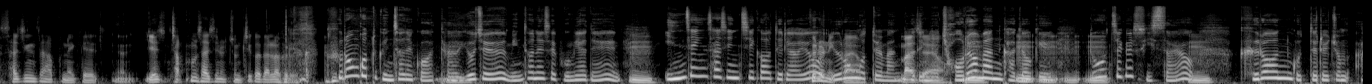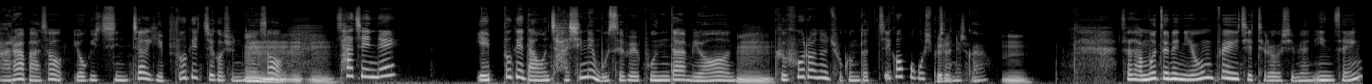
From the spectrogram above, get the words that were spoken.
사진사분에게 예, 작품 사진을 좀 찍어달라 그럴까. 그런 것도 괜찮을 것 같아요. 음. 요즘 인터넷에 보면은 음. 인생 사진 찍어드려요. 그러니까요. 이런 것들 많거든요. 맞아요. 저렴한 음, 가격에 음, 음, 음, 또 음. 찍을 수 있어요. 음. 그런 곳들을 좀 알아봐서 여기 진짜 예쁘게 찍어준다 해서 음, 음, 음, 사진에 예쁘게 나온 자신의 모습을 본다면 음. 그 후로는 조금 더 찍어보고 싶지 그렇죠. 않을까요? 음. 자, 단무드는 이 홈페이지 들어오시면 인생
